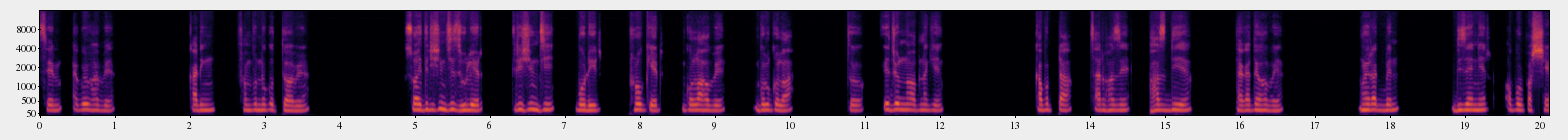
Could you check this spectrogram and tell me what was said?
সেম একইভাবে কাটিং সম্পূর্ণ করতে হবে। ছয় ছয়ত্রিশ ইঞ্চি ঝুলের, ত্রিশ ইঞ্চি বডির ফ্রকের গলা হবে গোল গলা। তো এর জন্য আপনাকে কাপড়টা চার ভাঁজে ভাঁজ দিয়ে দেখাতে হবে। মনে রাখবেন, ডিজাইনের অপর পাশে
